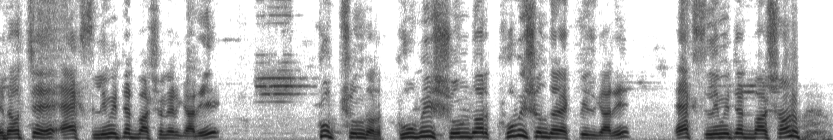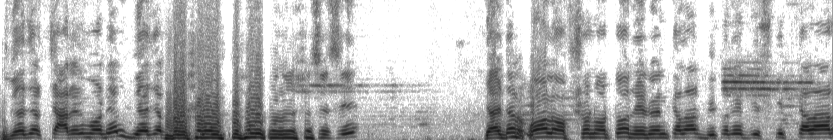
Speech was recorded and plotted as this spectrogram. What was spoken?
এটা হচ্ছে এক্স লিমিটেড ভার্সনের গাড়ি। খুব সুন্দর, খুবই সুন্দর খুবই সুন্দর এক পিস গাড়ি। এক্স লিমিটেড ভার্সন দুই হাজার চারের মডেল দুই হাজার পনেরোশো সিসি গাড়িটার all option auto red wine colour ভিতরে বিস্কিট কালার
